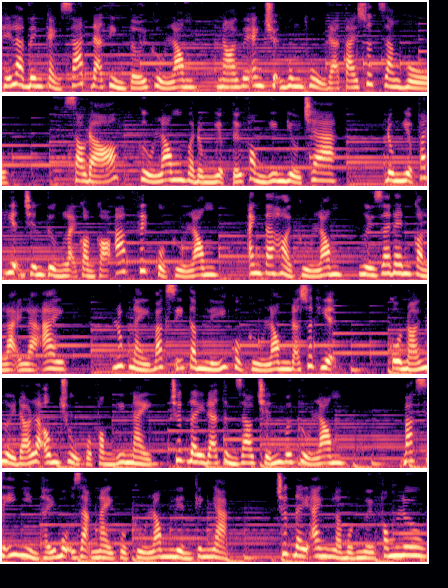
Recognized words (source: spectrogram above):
Thế là bên cảnh sát đã tìm tới Cửu Long, nói với anh chuyện hung thủ đã tái xuất giang hồ. Sau đó, Cửu Long và đồng nghiệp tới phòng ghim điều tra. Đồng nghiệp phát hiện trên tường lại còn có áp phích của Cửu Long. Anh ta hỏi Cửu Long, người da đen còn lại là ai? Lúc này bác sĩ tâm lý của Cửu Long đã xuất hiện. Cô nói người đó là ông chủ của phòng ghim này, trước đây đã từng giao chiến với Cửu Long. Bác sĩ nhìn thấy bộ dạng này của Cửu Long liền kinh ngạc, Trước đây anh là một người phong lưu,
